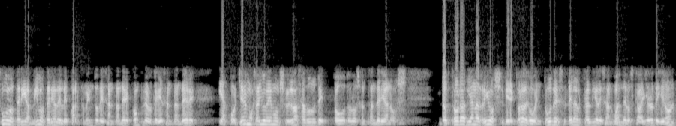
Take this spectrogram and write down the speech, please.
su lotería, mi lotería del departamento de Santander. Compre Lotería Santander y apoyemos, ayudemos la salud de todos los santanderianos. Doctora Diana Ríos, directora de Juventudes de la Alcaldía de San Juan de los Caballeros de Girón.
